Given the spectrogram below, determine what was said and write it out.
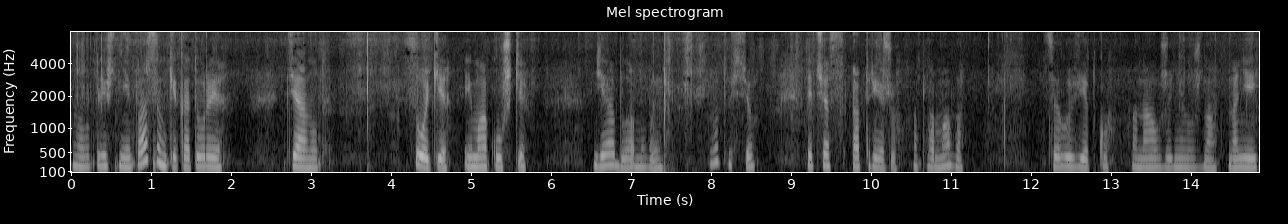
Но вот лишние пасынки, которые тянут соки и макушки, я обламываю. Вот и все. Я сейчас отрежу. Отломала целую ветку. Она уже не нужна. На ней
